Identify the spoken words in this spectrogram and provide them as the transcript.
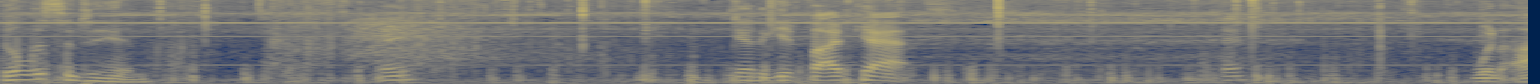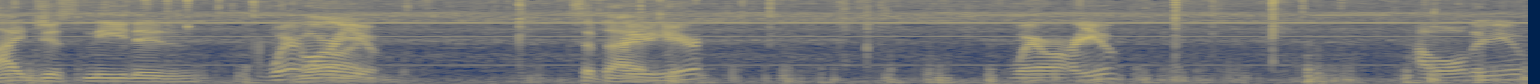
Don't listen to him. Okay? You had to get five cats. Okay? When I just needed Where are you? Except I Are you here? Where are you? How old are you?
